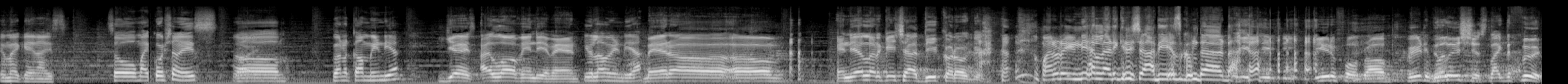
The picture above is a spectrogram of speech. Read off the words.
Imeke, nice. So my question is, uh, you wanna come India? Yes, I love India, man. You love India? मेरा um, ఇండియా లడికి షాదీ కరోగి మనోడు ఇండియా లడికి షాదీ చేసుకుంటాడట beautiful bro beautiful Delicious, like the food.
